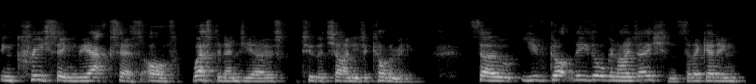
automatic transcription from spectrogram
increasing the access of Western NGOs to the Chinese economy. So you've got these organizations that are getting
